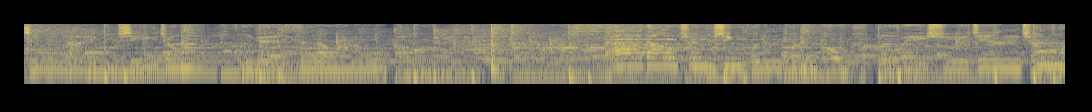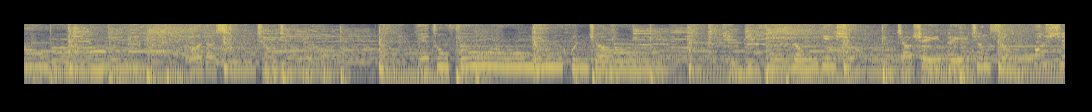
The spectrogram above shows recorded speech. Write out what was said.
醒来不西洲，风月似浪我入口。大道痴心混沌剖，不为世间成某某。若得新愁旧友，也同赴冥魂舟。天地一荣一寿，名叫谁陪称颂不休？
